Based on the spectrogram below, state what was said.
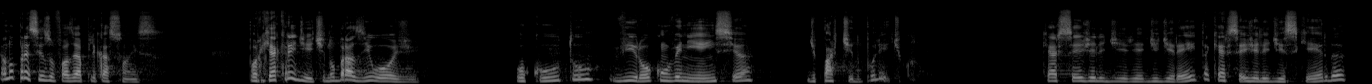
Eu não preciso fazer aplicações, porque acredite, no Brasil hoje, o culto virou conveniência de partido político quer seja ele de, de direita, quer seja ele de esquerda.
